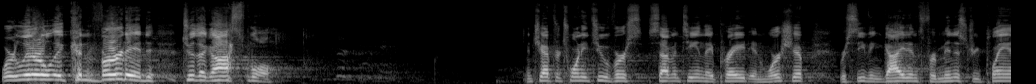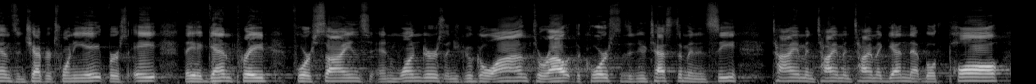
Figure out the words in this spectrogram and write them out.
were literally converted to the gospel. In chapter 22, verse 17, they prayed in worship, receiving guidance for ministry plans. In chapter 28, verse 8, they again prayed for signs and wonders. And you could go on throughout the course of the New Testament and see time and time and time again that both Paul,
